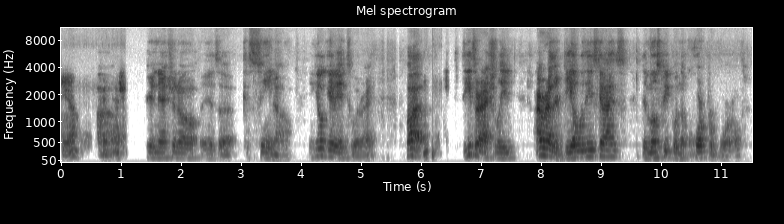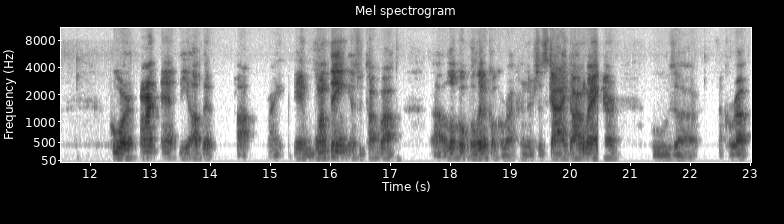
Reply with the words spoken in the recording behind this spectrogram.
Yeah. Uh, Penn National is a casino. He'll get into it, right? But these are actually, I would rather deal with these guys than most people in the corporate world who are aren't at the up and up, right? And one thing is we talk about uh, local political corruption. There's this guy Don Wagner, who's uh, a corrupt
